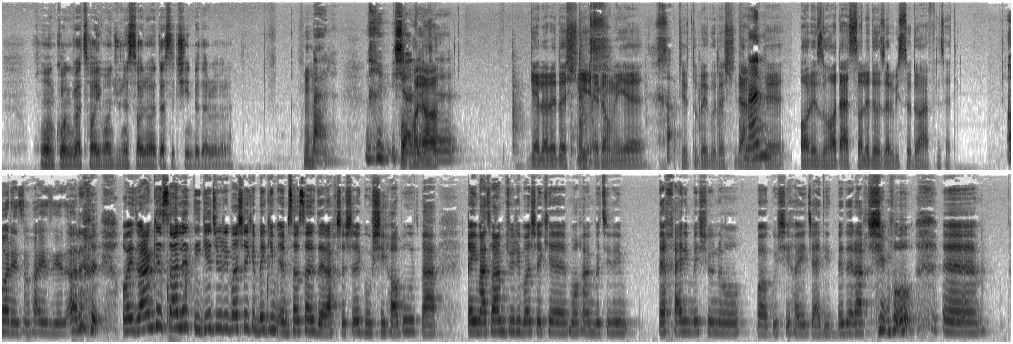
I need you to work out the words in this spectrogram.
هنگ کنگ و تایوان جون سالم از دست چین به در ببرن. بله. خب حالا گلاره داشتی ادامه خب. تو بگو داشتی در مورد آرزوها از سال 2022 حرف می‌زدی. آرزوهای زیاد. آره. امیدوارم که سال دیگه جوری باشه که بگیم امسال سال درخشش گوشی ها بود و قیمت ها هم جوری باشه که ما هم بتونیم بخریمشون و با گوشی های جدید بدرخشیم و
